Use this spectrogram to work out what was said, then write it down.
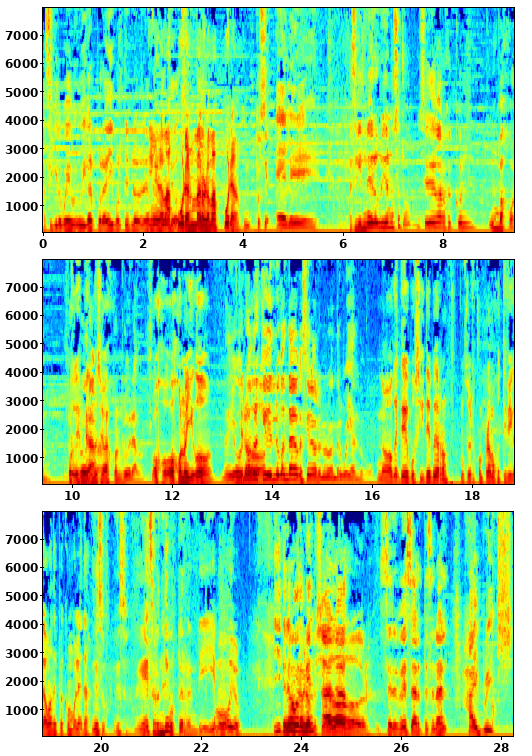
Así que lo puede ubicar por ahí por www. Tiene la más pura, hermano, la más pura. Entonces, L. Así que el negro creyó en nosotros se va a rajar con un bajón. Por Estoy programa. esperando ese bajón. Por programa. sí. Ojo, ojo, no llegó. Me digo, Quiero- No, pero es que el loco anda de vacaciones ahora, no lo va a andar guayando. No, que te deposite, perro. Nosotros compramos, justificamos después con boleta. Eso, eso, eso rendimos, perro. Rendimos, obvio. Y tenemos primer también a la cerveza artesanal Highbridge.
